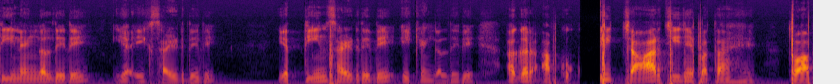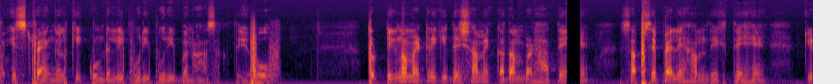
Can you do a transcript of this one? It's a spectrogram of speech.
तीन एंगल दे दे या एक साइड दे दे, या तीन साइड दे दे, एक एंगल दे दे। अगर आपको कोई चार चीज़ें पता हैं तो आप इस ट्रायंगल की कुंडली पूरी पूरी बना सकते हो। तो टिग्नोमेट्री की दिशा में कदम बढ़ाते हैं। सबसे पहले हम देखते हैं कि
